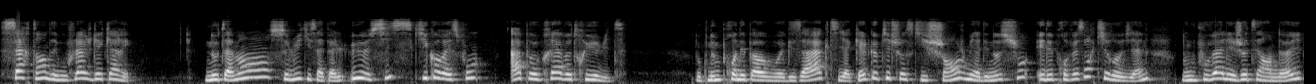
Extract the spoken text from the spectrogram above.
certains des bouflages des carrés. Notamment celui qui s'appelle UE6 qui correspond à peu près à votre UE8. Donc ne me prenez pas au mot exact, il y a quelques petites choses qui changent, mais il y a des notions et des professeurs qui reviennent, donc vous pouvez aller jeter un œil,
